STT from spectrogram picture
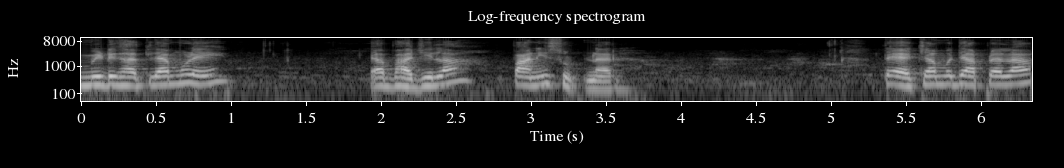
मीठ घातल्यामुळे या भाजीला पाणी सुटणार. तर याच्यामध्ये आपल्याला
